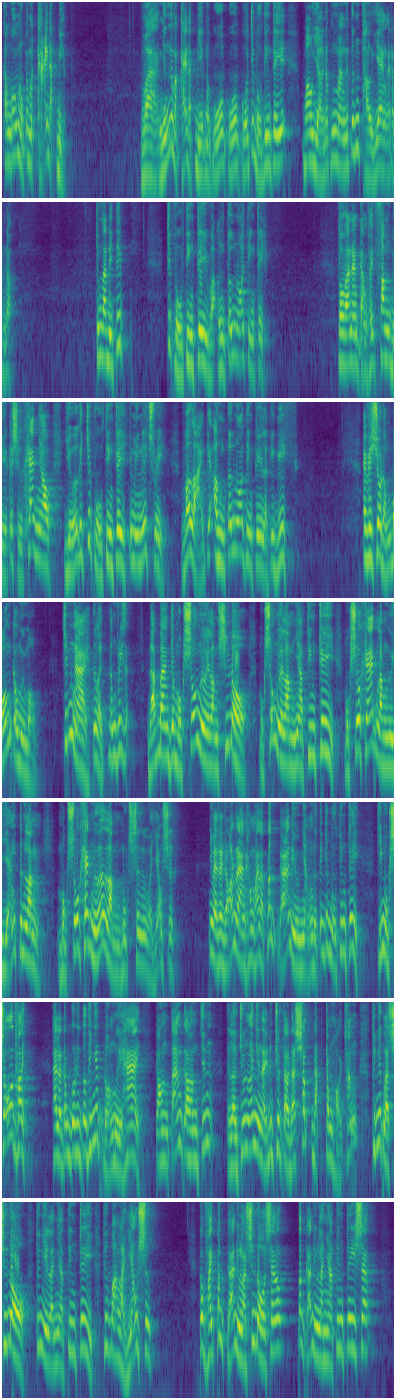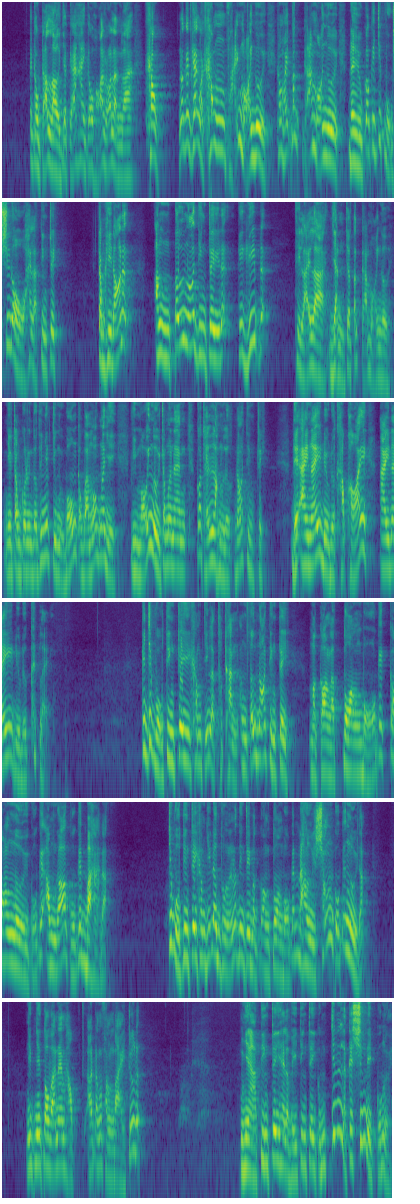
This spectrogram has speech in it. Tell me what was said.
Không có một cái mặt khải đặc biệt. Và những cái mặt khải đặc biệt mà của của của chức vụ tiên tri ấy, bao giờ nó cũng mang cái tính thời gian ở trong đó. Chúng ta đi tiếp. Chức vụ tiên tri và ân tứ nói tiên tri. Tôi và anh em cần phải phân biệt cái sự khác nhau giữa cái chức vụ tiên tri cái ministry với lại cái ân tứ nói tiên tri là cái gift. Ephesos đoạn 4 câu 11 chính ngài tức là đấng Christ đã ban cho một số người làm sứ đồ, một số người làm nhà tiên tri, một số khác làm người giảng tin lành, một số khác nữa làm mục sư và giáo sư. Như vậy thì rõ ràng không phải là tất cả đều nhận được cái chức vụ tiên tri, chỉ một số thôi. Hay là trong Cô-rin-tô thứ nhất đoạn 12, câu 28, câu 29 thì lời Chúa nói như này, Đức Chúa Trời đã sắp đặt trong hội thánh. Thứ nhất là sứ đồ, thứ nhì là nhà tiên tri, thứ ba là giáo sư. Có phải tất cả đều là sứ đồ sao? Tất cả đều là nhà tiên tri sao? Cái câu trả lời cho cả hai câu hỏi rõ ràng là không. Nói cách khác là không phải mọi người, không phải tất cả mọi người đều có cái chức vụ sứ đồ hay là tiên tri. Trong khi đó đó, ân tứ nói tiên tri đó, cái gift đó thì lại là dành cho tất cả mọi người. Như trong Cô Tô thứ nhất chương 14 câu 31 nói gì? Vì mỗi người trong anh em có thể lần lượt nói tiên tri. Để ai nấy đều được học hỏi, ai nấy đều được khích lệ. Cái chức vụ tiên tri không chỉ là thực hành ân tứ nói tiên tri mà còn là toàn bộ cái con người của cái ông đó của cái bà đó. Chức vụ tiên tri không chỉ đơn thuần là nó tiên tri mà còn toàn bộ cái đời sống của cái người đó. Như, như tôi và anh em học ở trong cái phần bài trước đó. Nhà tiên tri hay là vị tiên tri cũng chính là cái sứ điệp của người.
